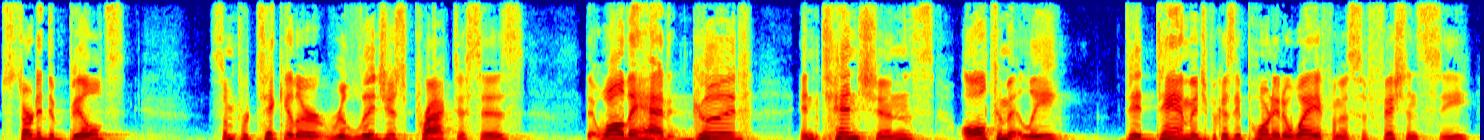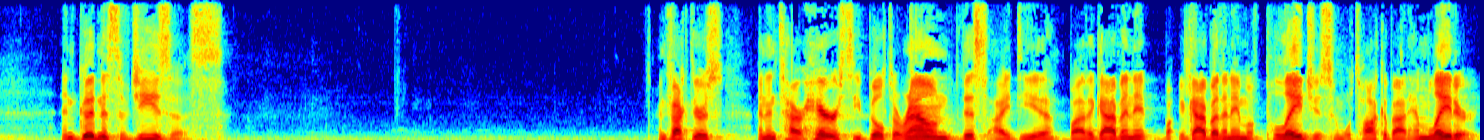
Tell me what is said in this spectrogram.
started to build some particular religious practices that, while they had good intentions, ultimately did damage because they pointed away from the sufficiency and goodness of Jesus. In fact, there's an entire heresy built around this idea by the guy by, a guy by the name of Pelagius, and we'll talk about him later.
